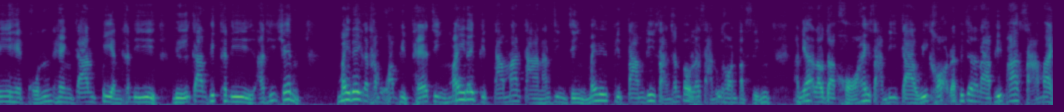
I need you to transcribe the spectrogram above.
มีเหตุผลแห่งการเปลี่ยนคดี หรือการพลิกคดี อาทิเช่น ไม่ได้กระทำความผิดแท้จริง ไม่ได้ผิดตามมาตรานั้นจริง ๆ ไม่ได้ผิดตามที่ศาลชั้นต้นและศาลอุทธรณ์ตัดสิน อันนี้เราจะขอให้ศาลฎีกาวิเคราะห์และพิจารณาพิพากษาใหม่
